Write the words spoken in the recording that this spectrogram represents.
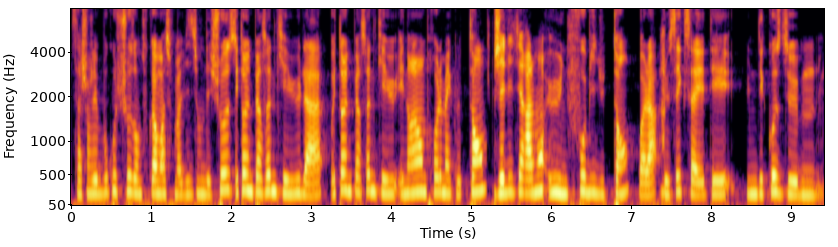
ça a changé beaucoup de choses, en tout cas moi, sur ma vision des choses. Étant une personne qui a eu la, étant une personne qui a eu énormément de problèmes avec le temps, j'ai littéralement eu une phobie du temps. Voilà. Je sais que ça a été une des causes de hum,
